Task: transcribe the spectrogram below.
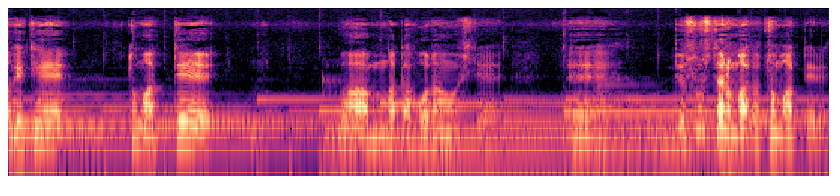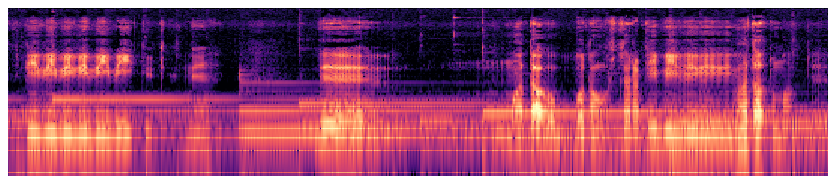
上げて、止まって、はまたボタンを押して、えー、で、そしたらまた止まって、ビビビビビビって言ってね、で、またボタン押したらビビビビビまた止まって、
